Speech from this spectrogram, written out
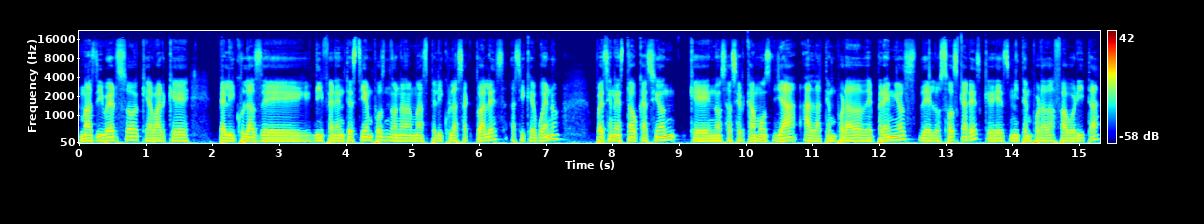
más diverso que abarque películas de diferentes tiempos, no nada más películas actuales. Así que bueno, pues en esta ocasión que nos acercamos ya a la temporada de premios de los Óscares, que es mi temporada favorita,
